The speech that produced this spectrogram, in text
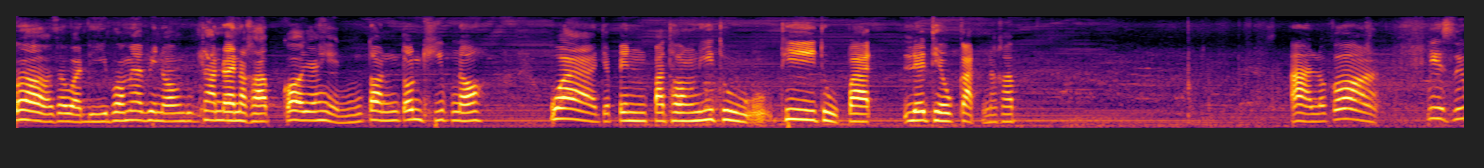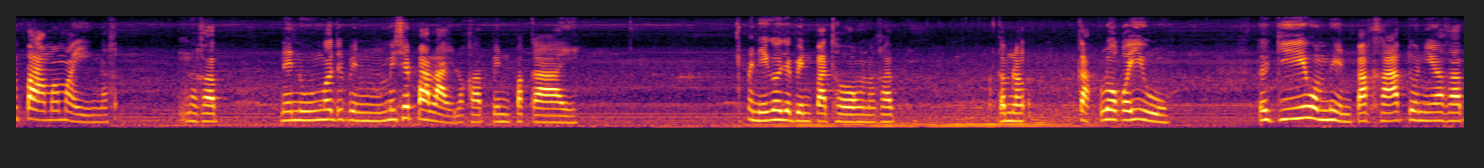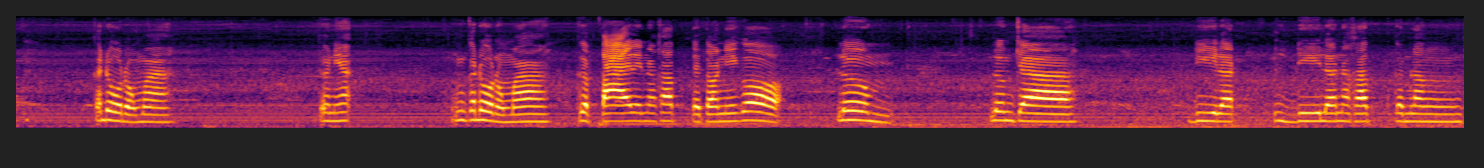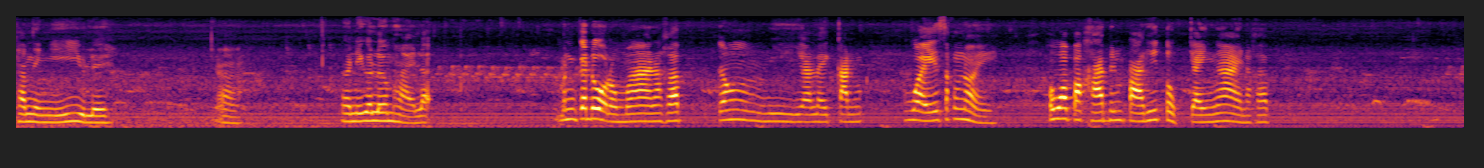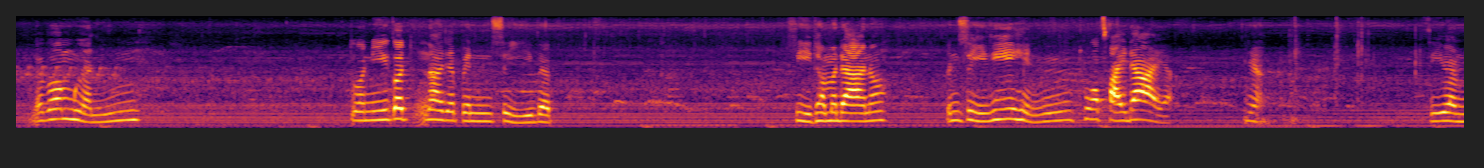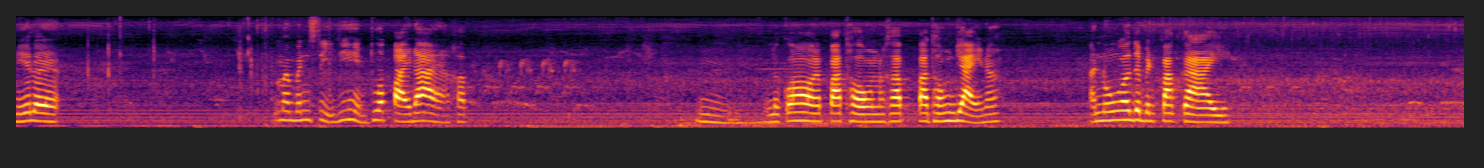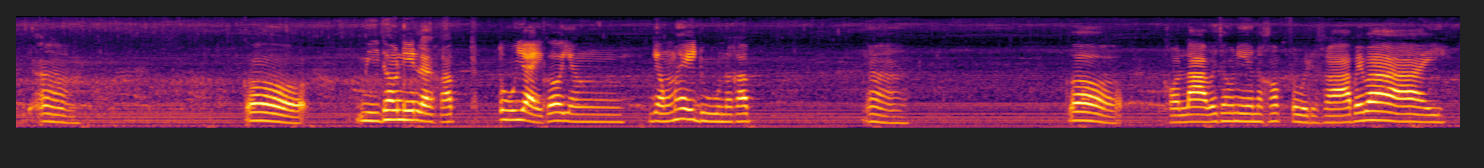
ก็สวัสดีพ่อแม่พี่น้องทุกท่านด้วยนะครับ ก็จะเห็นตอนต้นคลิปเนาะว่าจะเป็นปลาทองที่ถูกที่ถูกปลาเลเทลกัดนะครับ อ่าแล้วก็นี่ซื้อปลามาใหม่อีกนะครับนะครับ ในนู้นก็จะเป็นไม่ใช่ปลาไหลหรอกครับ เป็นปลากาย อันนี้ก็จะเป็นปลาทองนะครับกำลังกักโรคไว้อยู่ตะกี้ผมเห็นปลาคาร์ฟตัวนี้ครับ ระโดดออกมา ตัวเนี้ยมันกระโดดออกมาเกือบตายเลยนะครับ แต่ตอนนี้ก็เริ่ม เริ่มจะดีล้วดีแล้วนะครับกำลังทำอย่างนี้อยู่เลย อ่าตอนนี้ก็เริ่มหายละ มันกระโดดออกมานะครับ ต้องมีอะไรกันไว้สักหน่อย เพราะว่าปลาคาร์เป็นปลาที่ตกใจง่ายนะครับ แล้วก็เหมือน ตัวนี้ก็น่าจะเป็นสีแบบ สีธรรมดาเนาะ เป็นสีที่เห็นทั่วไปได้อะเนี่ย สีแบบนี้เลย มันเป็นสีที่เห็นทั่วไปได้นะครับ อืม แล้วก็ปลาทองนะครับ ปลาทองใหญ่นะ อันนู้นก็จะเป็นปลากาย อ่า ก็ มีเท่านี้แหละครับ ตู้ใหญ่ก็ยังยังไม่ให้ดูนะครับ อ่า ก็ขอลาไปเท่านี้นะครับ สวัสดีครับ บ๊ายบาย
